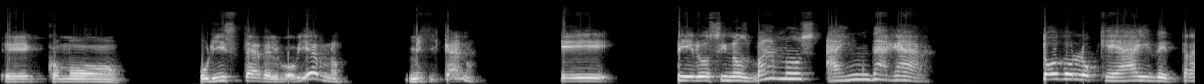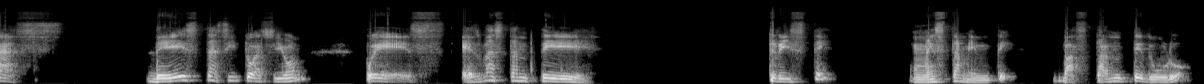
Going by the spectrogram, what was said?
eh, como jurista del gobierno mexicano. Eh, pero si nos vamos a indagar todo lo que hay detrás de esta situación, pues es bastante triste, honestamente, bastante duro,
